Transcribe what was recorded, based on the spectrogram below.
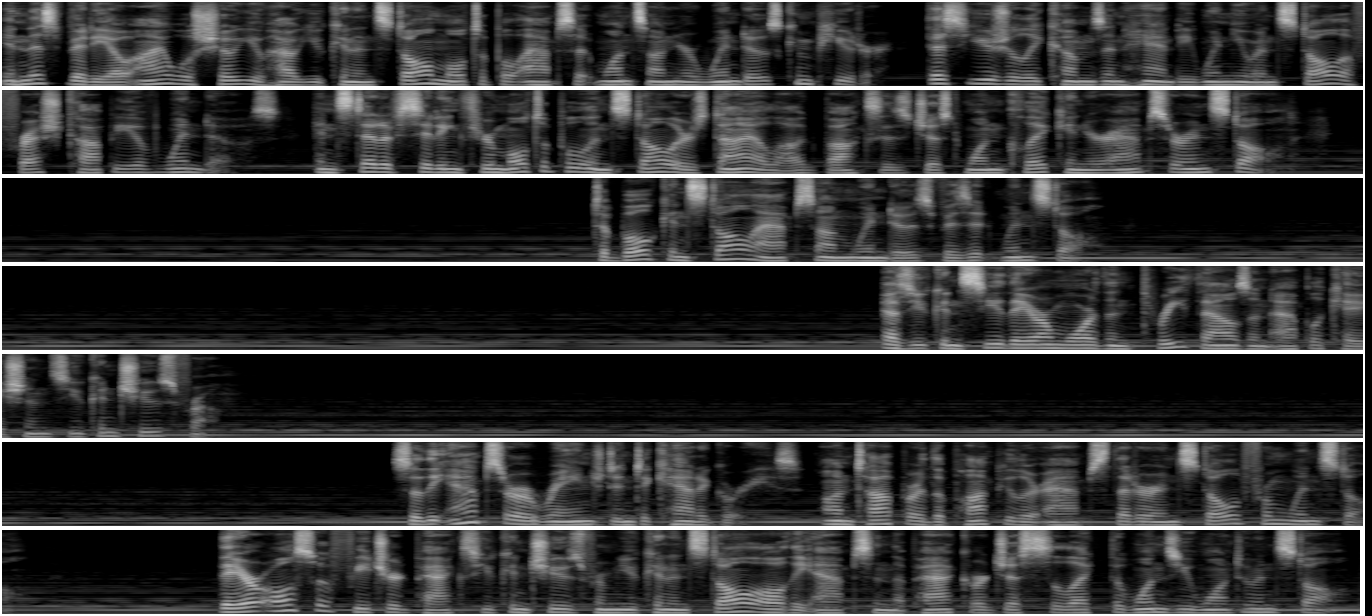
In this video I will show you how you can install multiple apps at once on your Windows computer. This usually comes in handy when you install a fresh copy of Windows. Instead of sitting through multiple installers dialog boxes just one click and your apps are installed. To bulk install apps on Windows visit Winstall. As you can see there are more than 3,000 applications you can choose from. So the apps are arranged into categories. On top are the popular apps that are installed from Winstall. They are also featured packs you can choose from. You can install all the apps in the pack or just select the ones you want to install.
